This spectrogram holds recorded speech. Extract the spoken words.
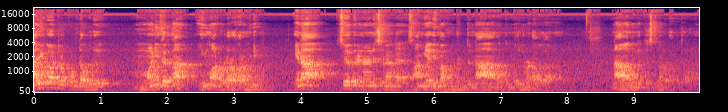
அறிவாற்றல் கொண்ட ஒரு மனிதர் தான் இம்மாற்றோட வர முடியும். ஏன்னா சில பேர் என்ன நினச்சிக்கிறாங்க சாமி அதிகமாக கும்பிட்டு நான் வந்து முருகனோட அவதாரம். நான் வந்துங்க கிருஷ்ணனோட அவதாரம்.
